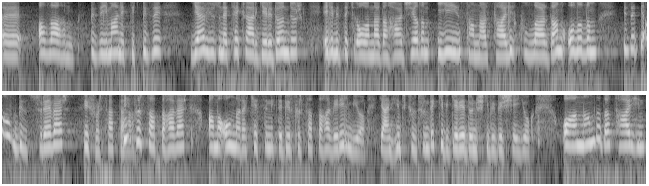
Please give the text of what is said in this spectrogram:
e, Allah'ım biz iman ettik bizi yeryüzüne tekrar geri döndür. Elimizdeki olanlardan harcayalım. iyi insanlar, salih kullardan olalım. Bize biraz biz süre ver. Bir fırsat daha. Bir fırsat daha ver ama onlara kesinlikle bir fırsat daha verilmiyor. Yani Hint kültüründeki gibi geriye dönüş gibi bir şey yok. O anlamda da tarihin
